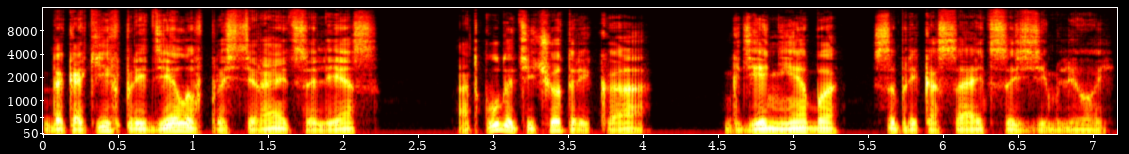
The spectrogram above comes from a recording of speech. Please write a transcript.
до каких пределов простирается лес, откуда течет река, где небо соприкасается с землей.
